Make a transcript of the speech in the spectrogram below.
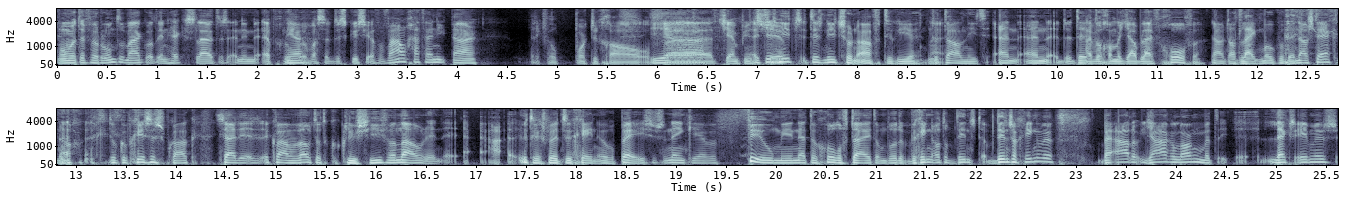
Om het even rond te maken, want in hekkensluiters en in de appgroepen Ja. was er discussie over waarom gaat hij niet naar, weet ik veel, Portugal of Ja, eh, Het Championship. is niet, het is niet zo'n avonturier. Totaal niet. En, en het heeft- Hij wil gewoon met jou blijven golven. Nou, dat lijkt me ook wel weer. Nou, sterker nog, toen ik op gisteren sprak, zeiden, kwamen we wel tot de conclusie van, nou, eh, eh, Utrecht speelt natuurlijk geen Europees. Dus in één keer hebben we veel meer netto golftijd. Om door de, we gingen altijd op dinsdag, op dinsdag gingen we bij ADO jarenlang met Lex Immers,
